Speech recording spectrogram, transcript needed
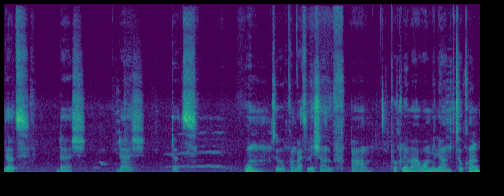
dot dash dash dot. Boom. So congratulations. Um proclaim our 1 million token.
